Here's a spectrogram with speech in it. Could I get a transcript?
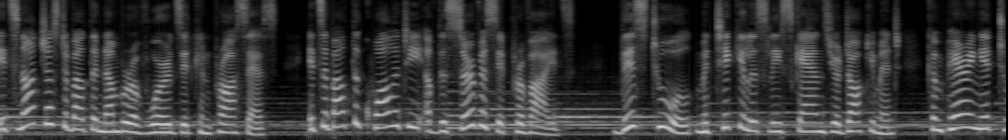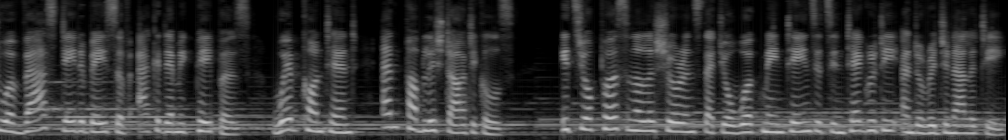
It's not just about the number of words it can process, it's about the quality of the service it provides. This tool meticulously scans your document, comparing it to a vast database of academic papers, web content, and published articles. It's your personal assurance that your work maintains its integrity and originality.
